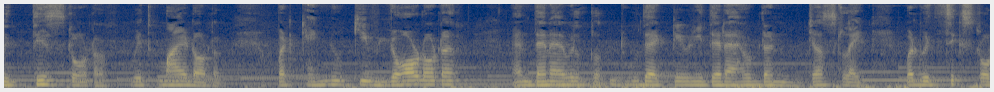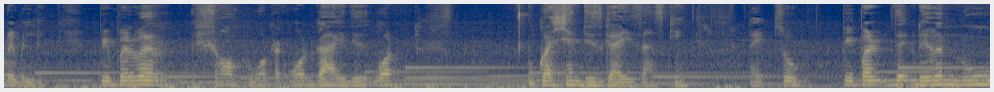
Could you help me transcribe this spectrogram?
with this daughter with my daughter. But can you give your daughter? And then I will do the activity that I have done just like but with six story building. People were shocked. What what guy this what question this guy is asking, right? So people they, they were no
